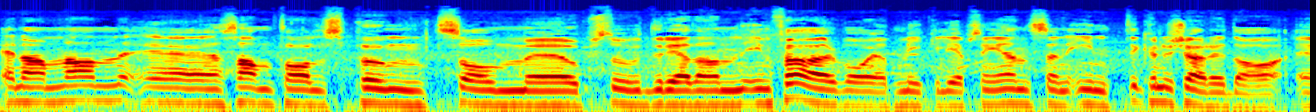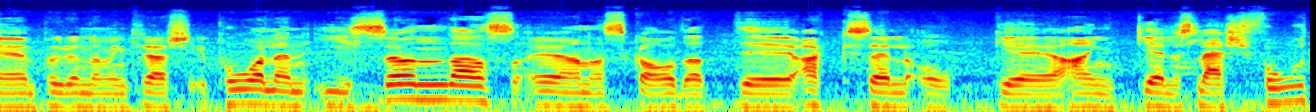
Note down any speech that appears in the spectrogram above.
En annan eh, samtalspunkt som eh, uppstod redan inför var ju att Mikael Jepsen Jensen inte kunde köra idag eh, på grund av en krasch i Polen i söndags. Eh, han har skadat eh, axel och eh, ankel slash fot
